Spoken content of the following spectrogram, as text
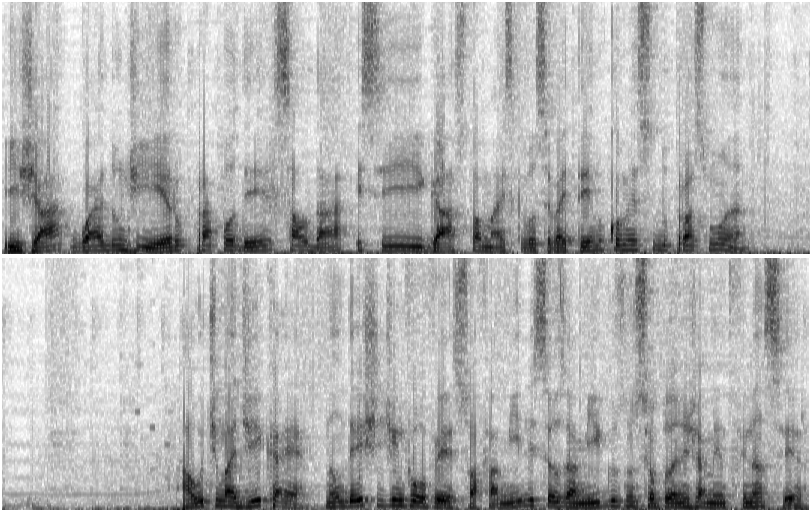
e já guarda um dinheiro para poder saldar esse gasto a mais que você vai ter no começo do próximo ano. A última dica é: não deixe de envolver sua família e seus amigos no seu planejamento financeiro.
